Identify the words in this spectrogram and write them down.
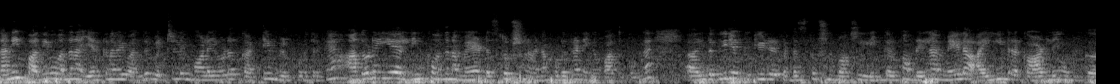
தனி பதிவு வந்து நான் ஏற்கனவே வந்து வெற்றிலை மாலையோட கட்டி உங்களுக்கு கொடுத்துருக்கேன். அதோடைய லிங்க் வந்து நம்ம டிஸ்கிரிப்ஷன் வேணால் கொடுக்குறேன் நீங்கள் பார்த்துக்கோங்க. இந்த வீடியோக்கு கீழே இருக்க டிஸ்கிரிப்ஷன் பாக்ஸில் லிங்க் இருக்கும். அப்படி இல்லை மேலே ஐன்ற கார்ட்லேயும் உங்களுக்கு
